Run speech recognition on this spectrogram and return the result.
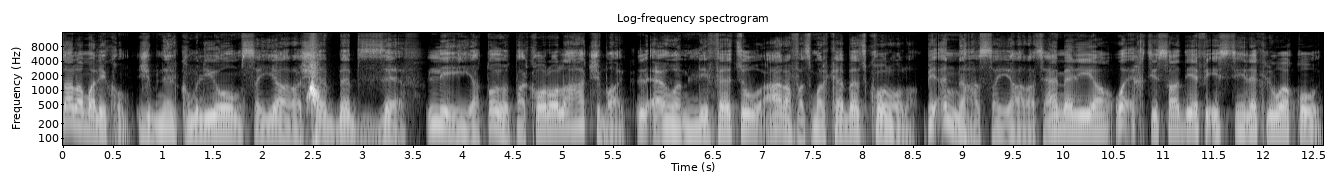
السلام عليكم. جبنا لكم اليوم سيارة شابة بزاف اللي هي تويوتا كورولا هاتشباك. الأعوام اللي فاتوا عرفت مركبات كورولا بأنها سيارات عملية واقتصادية في استهلاك الوقود.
